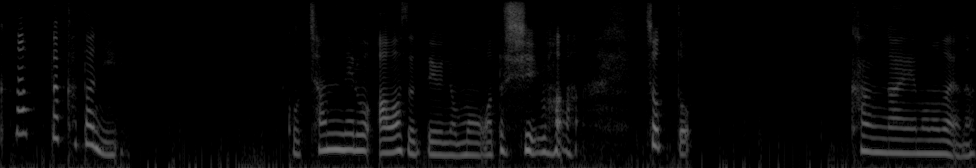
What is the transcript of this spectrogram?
くなった方にこうチャンネルを合わすっていうのも私は ちょっと考えものだよなっ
